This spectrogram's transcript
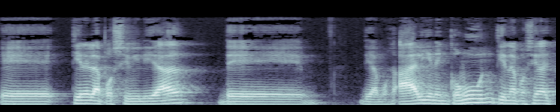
eh, tiene la posibilidad de, digamos, a alguien en común, tiene la posibilidad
